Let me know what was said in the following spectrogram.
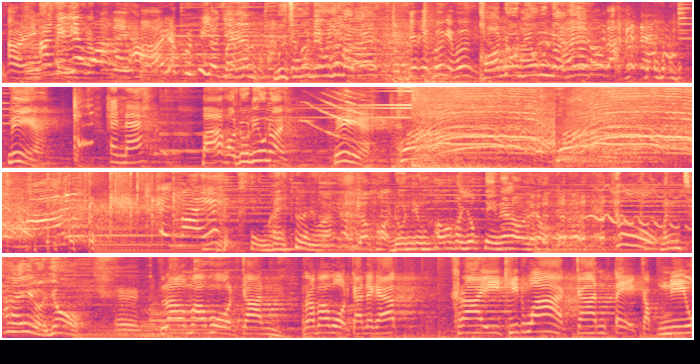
ๆอันนี้เรียกว่าอะไรอะเรียกคุณพี่โยแมชินมึงชูนิ้วขึ้นมาสิอย่าอย่าเพิ่งอย่าเพิ่งขอดูนิ้วมึงหน่อยดินี่ไงเห็นไหมป๋าขอดูนิ้วหน่อย นี่ไงเห็ เห็นไหมอะไรวะ เราขอดูนิ้วเขาเขายกตีนให้เราเร็วถูก มันใช่เหรอโยก เรามาโหวตกัน เรามาโหวตกันนะครับ ใครคิดว่าการเตะกับนิ้ว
